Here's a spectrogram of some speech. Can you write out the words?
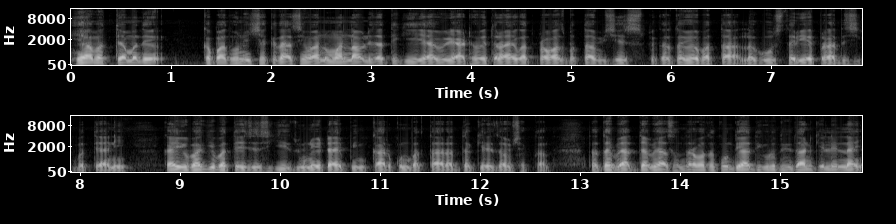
या भत्त्यामध्ये कपात होण्याची शक्यता असे अनुमान लावले जाते की यावेळी आठवेतन आयोगात प्रवास भत्ता विशेष कर्तव्य भत्ता लघुस्तरीय प्रादेशिक भत्ते आणि काही विभागीय भत्ते जसे की जुने टायपिंग कारकून भत्ता रद्द केले जाऊ शकतात. तथापि अद्याप या संदर्भात कोणते अधिकृत विधान केलेले नाही.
